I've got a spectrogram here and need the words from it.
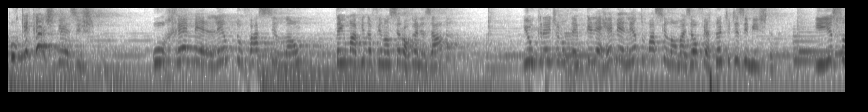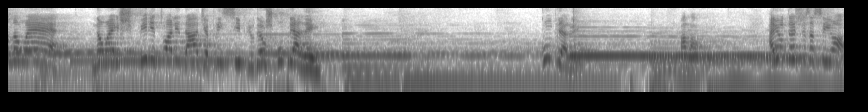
Por que que às vezes o remelento vacilão tem uma vida financeira organizada? E o crente não tem, porque ele é remelento vacilão, mas é ofertante dizimista. E isso não é não é espiritualidade, é princípio. Deus cumpre a lei. Cumpre a lei. Palavra. Aí o texto diz assim, ó:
